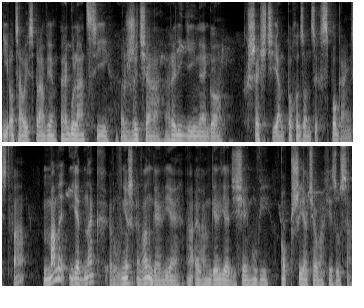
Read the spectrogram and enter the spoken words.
i o całej sprawie regulacji życia religijnego chrześcijan pochodzących z pogaństwa. Mamy jednak również Ewangelię, a Ewangelia dzisiaj mówi o przyjaciołach Jezusa.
